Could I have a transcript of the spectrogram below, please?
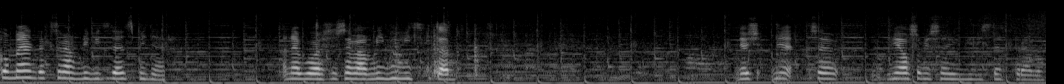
koment, jak se vám líbí ten spinner. A nebo jestli se vám líbí víc ten. Mně, mně, se, mně osobně se líbí víc ten vpravo.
